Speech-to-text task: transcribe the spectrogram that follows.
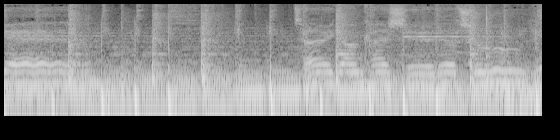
烟，才刚开始的初恋，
